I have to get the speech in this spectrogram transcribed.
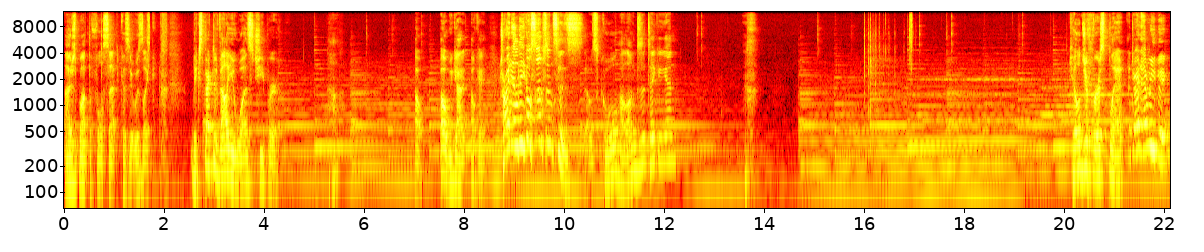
I just bought the full set because it was like, the expected value was cheaper. Huh? Oh, oh, we got it. Okay. Tried illegal substances! That was cool. How long does it take again? Killed your first plant. I tried everything.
